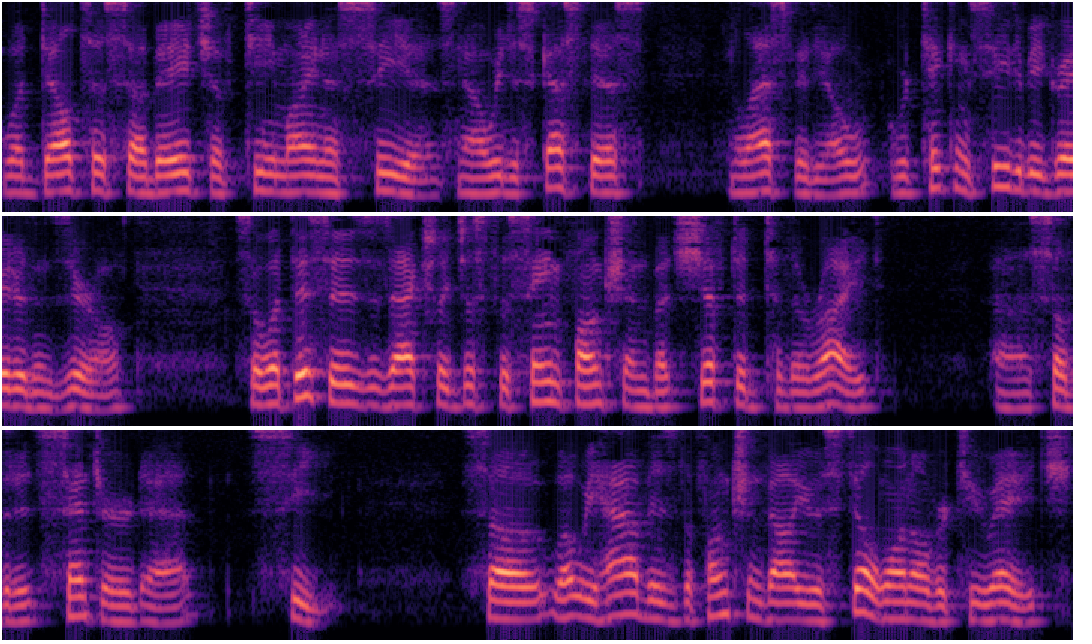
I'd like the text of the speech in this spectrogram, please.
what delta sub h of t minus c is. Now we discussed this in the last video. We're taking c to be greater than 0. So what this is is actually just the same function but shifted to the right uh, so that it's centered at c. So what we have is the function value is still 1 over 2h,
